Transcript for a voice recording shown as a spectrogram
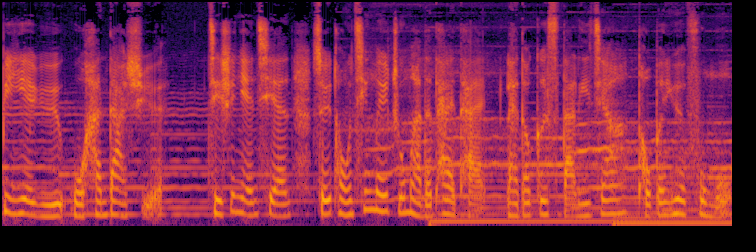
毕业于武汉大学，几十年前随同青梅竹马的太太来到哥斯达黎加投奔岳父母。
